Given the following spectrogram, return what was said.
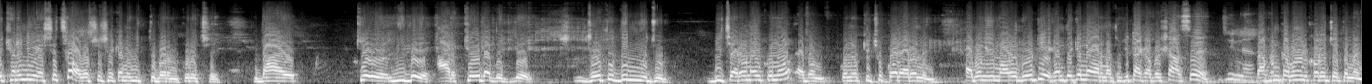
এখানে নিয়ে এসেছে অবশ্যই সেখানে মৃত্যুবরণ করেছে। দায় কে নিবে আর কে বা দেখবে? যেহেতু দিন মজুর। বিচারও নাই কোনো এবং কোনো কিছু করারও নেই। এবং এই মরদেহটি এখান থেকে নেওয়ার মতো কি টাকা পয়সা আছে? দাফন কাফনের খরচ হতো নাই।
